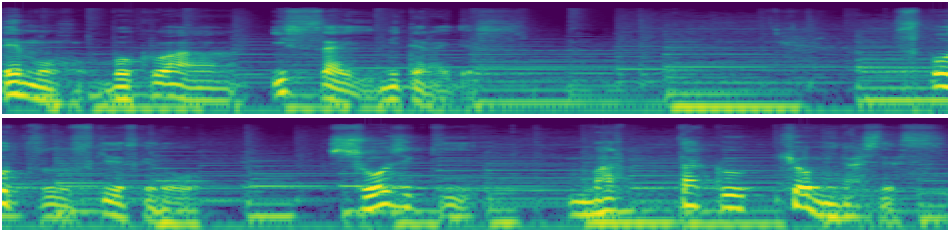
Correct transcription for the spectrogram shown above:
でも僕は一切見てないです。スポーツ好きですけど正直全く興味なしです。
